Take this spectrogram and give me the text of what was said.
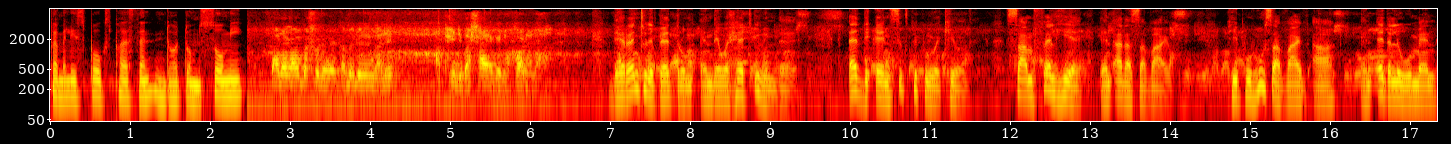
Family spokesperson Ndoto Msomi. They ran to the bedroom and they were hurt even there. At the end, six people were killed. Some fell here and others survived. People who survived are an elderly woman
